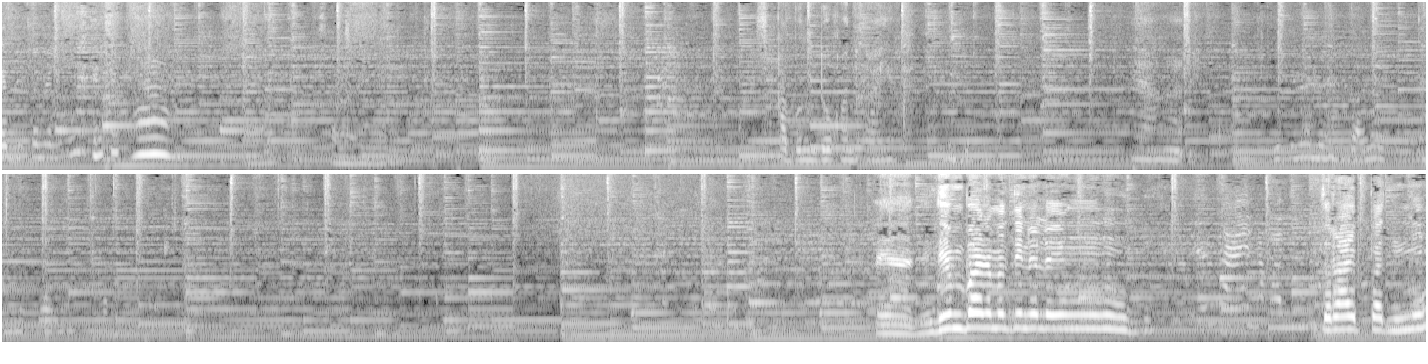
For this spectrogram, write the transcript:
Hanggang dito na lang. Sa kabundukan tayo. Kaya nga. Dito na lang, ano, Ayan, hindi mo ba naman dinala yung tripod mo?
